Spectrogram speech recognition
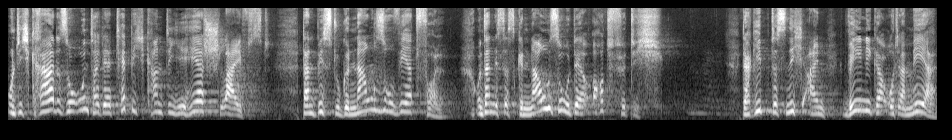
und dich gerade so unter der Teppichkante hierher schleifst, dann bist du genauso wertvoll. Und dann ist das genauso der Ort für dich. Da gibt es nicht ein weniger oder mehr,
